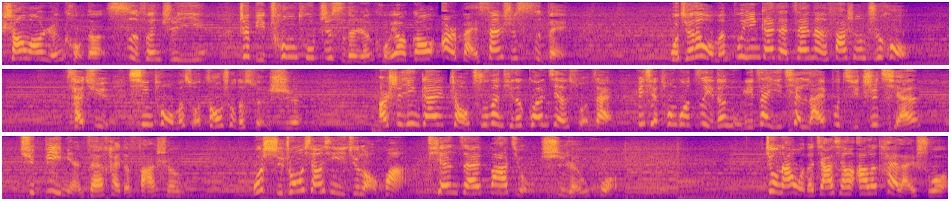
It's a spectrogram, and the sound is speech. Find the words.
伤亡人口的四分之一，这比冲突致死的人口要高二百三十四倍。我觉得我们不应该在灾难发生之后，才去心痛我们所遭受的损失，而是应该找出问题的关键所在，并且通过自己的努力，在一切来不及之前，去避免灾害的发生。我始终相信一句老话：天灾八九是人祸。就拿我的家乡阿勒泰来说，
